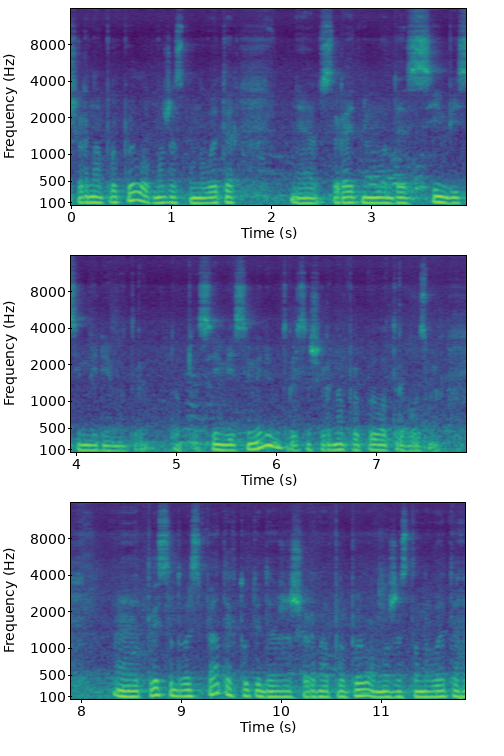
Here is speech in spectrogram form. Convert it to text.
ширина пропилу може становити е, в середньому десь 7-8 мм. Тобто 7-8 мм це ширина пропила 3 восьмих. Е, 325 тут іде вже ширина пропилу може становити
